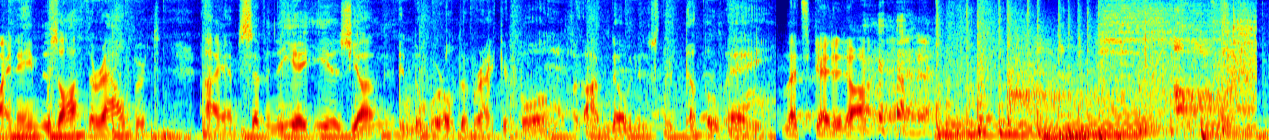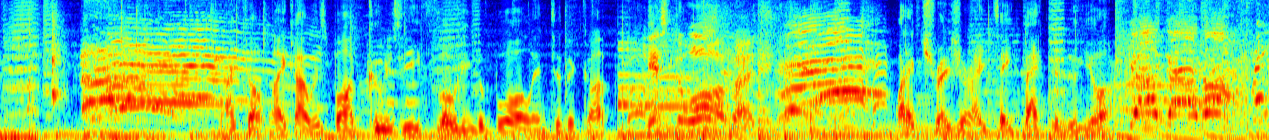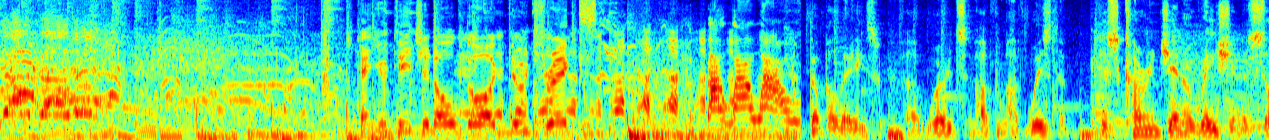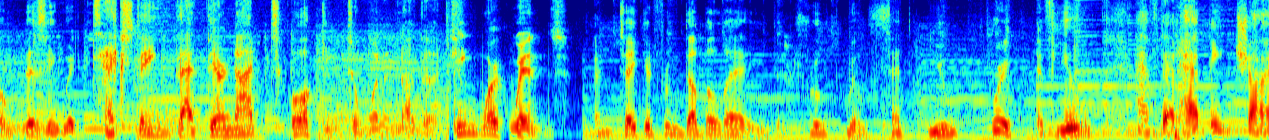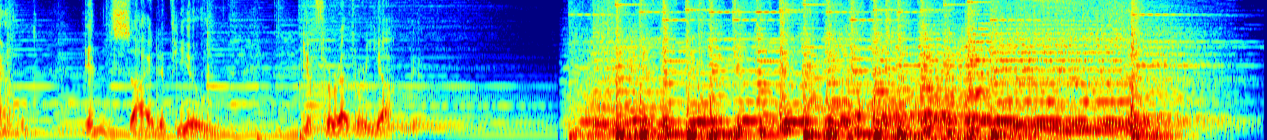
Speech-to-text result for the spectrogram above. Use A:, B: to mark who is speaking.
A: My name is Arthur Albert. I am 78 years young. In the world of racquetball, I'm known as the double A. Let's get it on. I felt like I was Bob Cousy floating the ball into the cup.
B: Yes, to all of us.
A: What a treasure I take back to New York. Can you teach an old dog new tricks? wow, wow, wow. Double A's uh, words of, of wisdom. This current generation is so busy with texting that they're not talking to one another. Teamwork wins. And take it from Double A, the truth will set you free. If you have that happy child inside of you, you're forever young.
